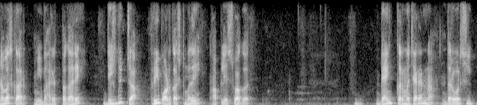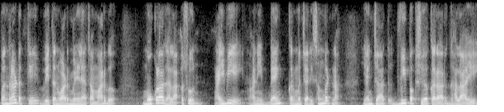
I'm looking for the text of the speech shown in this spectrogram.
नमस्कार मी भारत पगारे देशदूतच्या फ्री पॉडकास्टमध्ये आपले स्वागत. बँक कर्मचाऱ्यांना दरवर्षी पंधरा टक्के वेतनवाढ मिळण्याचा मार्ग मोकळा झाला असून आय बी ए आणि बँक कर्मचारी संघटना यांच्यात द्विपक्षीय करार झाला आहे.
